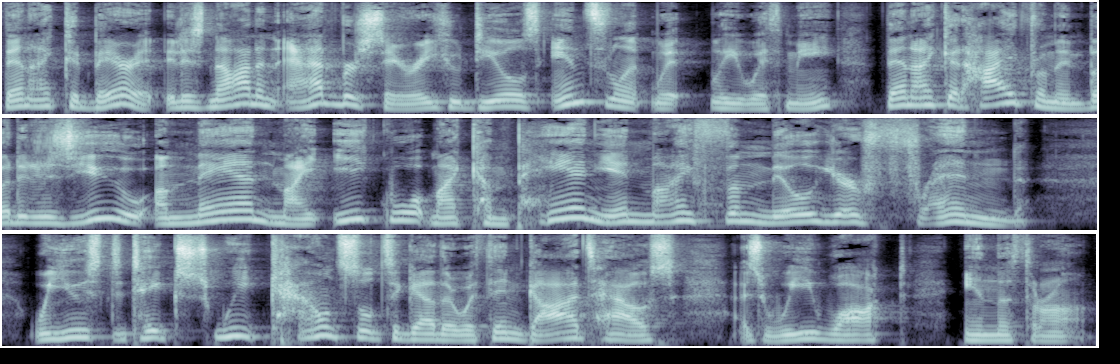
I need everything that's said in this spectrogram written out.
then I could bear it. It is not an adversary who deals insolently with me, then I could hide from him. But it is you, a man, my equal, my companion, my familiar friend. We used to take sweet counsel together within God's house as we walked in the throng.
